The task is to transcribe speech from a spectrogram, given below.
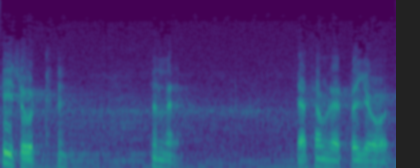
ที่สุด นั่นแหละ จะสำเร็จประโยชน์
